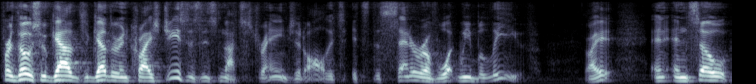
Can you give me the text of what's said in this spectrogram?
for those who gathered together in Christ Jesus, it's not strange at all. It's it's the center of what we believe, right? And and so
